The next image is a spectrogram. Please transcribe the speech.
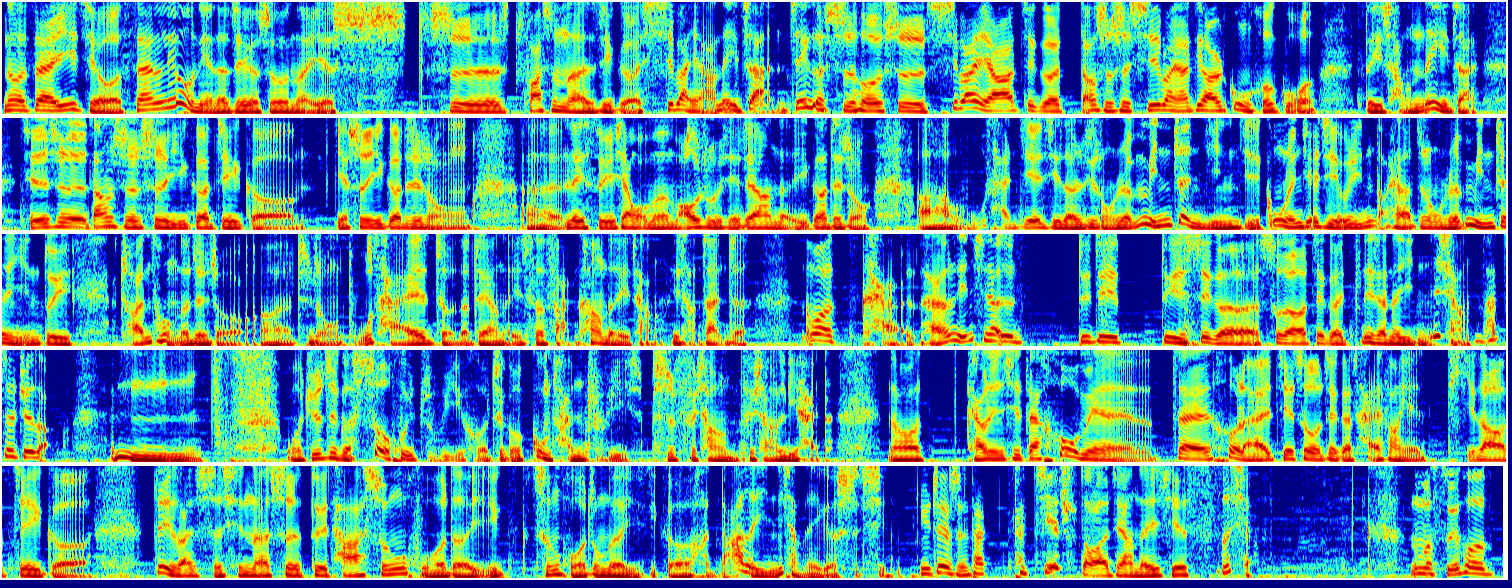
那么，在一九三六年的这个时候呢，也是是发生了这个西班牙内战。这个时候是西班牙这个当时是西班牙第二共和国的一场内战，其实是当时是一个这个。也是一个这种，呃，类似于像我们毛主席这样的一个这种啊无产阶级的这种人民阵营，以及工人阶级由引导下的这种人民阵营对传统的这种呃这种独裁者的这样的一次反抗的一场一场战争。那么凯凯恩林奇他就对对对这个受到这个内战的影响，他就觉得，嗯，我觉得这个社会主义和这个共产主义是非常非常厉害的。那么。凯文林奇在后面，在后来接受这个采访也提到，这个这段时期呢，是对他生活的一生活中的一个很大的影响的一个时期，因为这个时候他他接触到了这样的一些思想。那么随后，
